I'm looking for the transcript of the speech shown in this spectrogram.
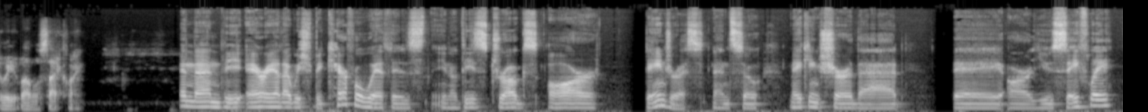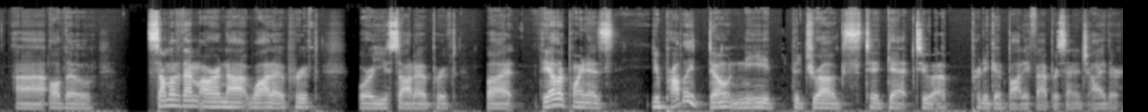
elite level cycling. And then the area that we should be careful with is you know these drugs are dangerous, and so making sure that they are used safely. Uh, although some of them are not WADA approved or USADA approved, but the other point is you probably don't need the drugs to get to a pretty good body fat percentage either.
